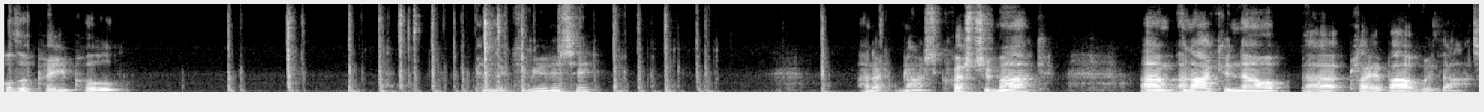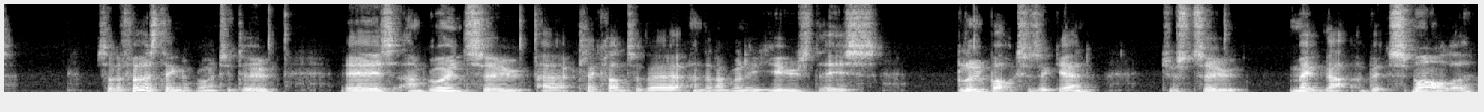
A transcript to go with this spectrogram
other people in the community. And a nice question mark. Um, and I can now uh, play about with that. So the first thing I'm going to do is I'm going to uh, click onto there and then I'm going to use this blue boxes again just to make that a bit smaller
